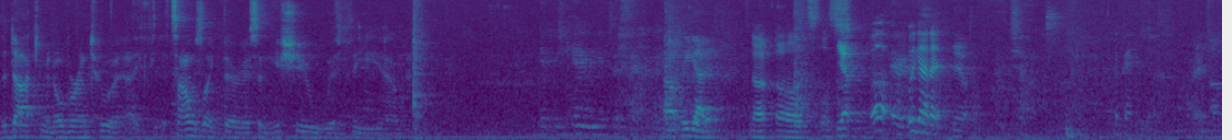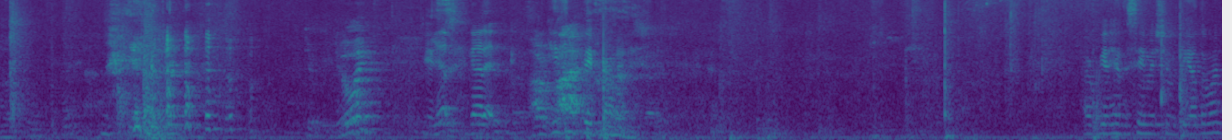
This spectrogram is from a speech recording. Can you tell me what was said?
the document over into it. I- It sounds like there is an issue with the, um, If you can, you just second. Uh, we got it. No, uh, let's, let's. Yep. Oh, we got it. Yeah. Okay. Did we do it? Yes. Got it. He's a big brother. Are we gonna have the same issue with the other one?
